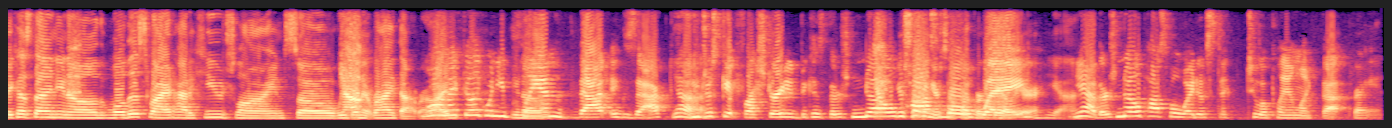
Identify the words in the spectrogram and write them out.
Because then, you know, well, this ride had a huge line, so we Yeah. didn't ride that ride. Well, and I feel like when you You know? plan that exact, Yeah. you just get frustrated because there's no You're setting yourself up possible for way. failure. Yeah. Yeah, there's no possible way to stick to a plan like that. Right.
